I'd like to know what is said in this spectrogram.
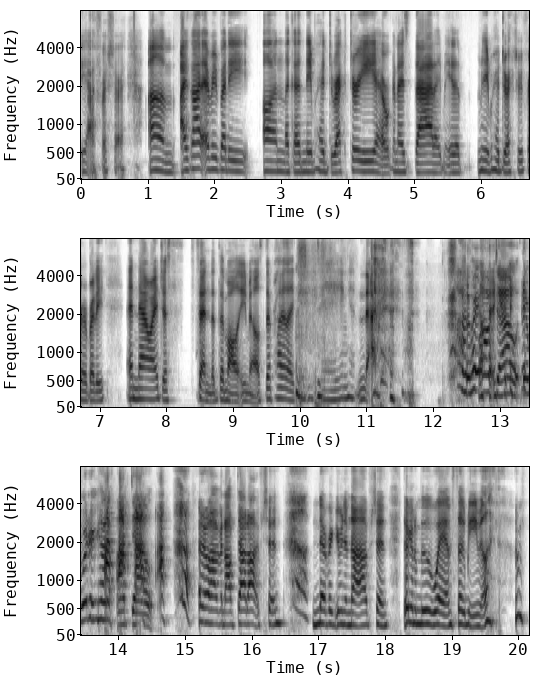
Yeah, for sure. Um, I got everybody on like a neighborhood directory. I organized that. I made a neighborhood directory for everybody, and now I just send them all emails. They're probably like, "Dang, nabbit." How do I opt out? They're wondering how to opt out. I don't have an opt out option. Never giving them that option. They're gonna move away. I'm still gonna be emailing them.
